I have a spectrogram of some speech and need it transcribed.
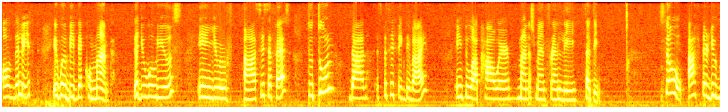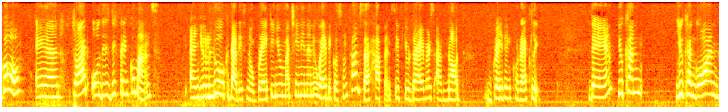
of the list, it will be the command that you will use in your uh, sysfs to tune that specific device into a power management friendly setting. So after you go and tried all these different commands and you look that it's not breaking your machine in any way because sometimes that happens if your drivers are not grading correctly. Then you can, you can go and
